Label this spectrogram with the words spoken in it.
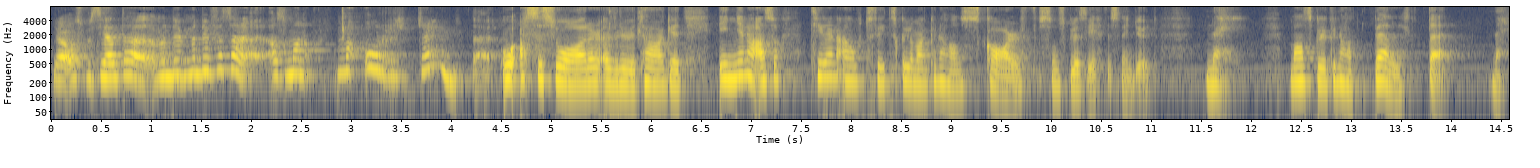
Ja, och speciellt det här, men det, men det är för så här, alltså man, man orkar inte. Och accessoarer överhuvudtaget. Ingen har, alltså till en outfit skulle man kunna ha en scarf som skulle se jättesnygg ut. Nej. Man skulle kunna ha ett bälte. Nej.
